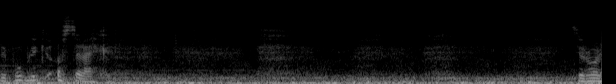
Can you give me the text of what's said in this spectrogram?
Республіки Остерайх. Тироль.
